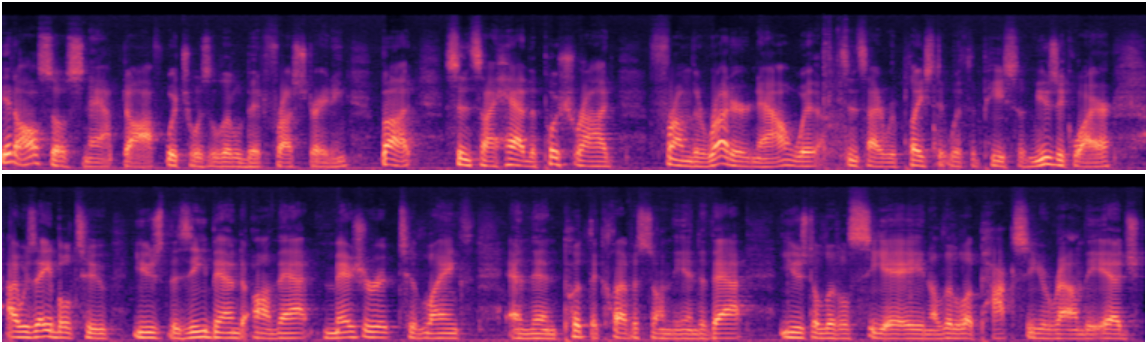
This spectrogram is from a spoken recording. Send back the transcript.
it also snapped off, which was a little bit frustrating. But since I had the push rod from the rudder now, with, since I replaced it with a piece of music wire, I was able to use the Z-bend on that, measure it to length, and then put the clevis on the end of that used a little CA and a little epoxy around the edge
